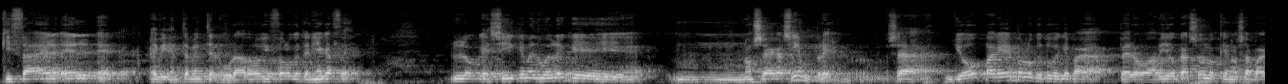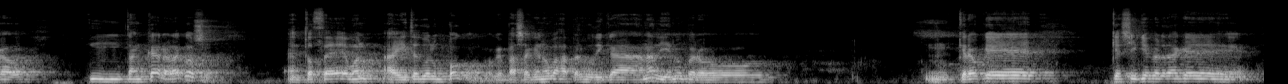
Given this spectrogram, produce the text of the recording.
Quizás él, él, eh, evidentemente el jurado hizo lo que tenía que hacer. Lo que sí que me duele que mm, no se haga siempre. O sea, yo pagué por lo que tuve que pagar, pero ha habido casos en los que no se ha pagado mm, tan cara la cosa. Entonces, bueno, ahí te duele un poco. Lo que pasa es que no vas a perjudicar a nadie, ¿no? Pero mm, creo que, que sí que es verdad que,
